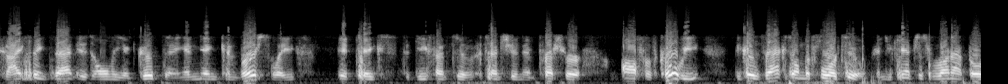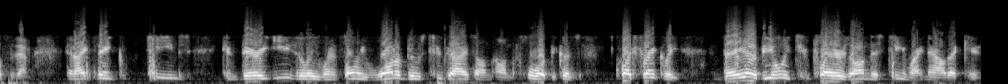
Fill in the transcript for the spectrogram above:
And I think that is only a good thing. And, and conversely, it takes the defensive attention and pressure off of Coby because Zach's on the floor too, and you can't just run at both of them. And I think teams can very easily, when it's only one of those two guys on, on the floor, because quite frankly, they are the only two players on this team right now that can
